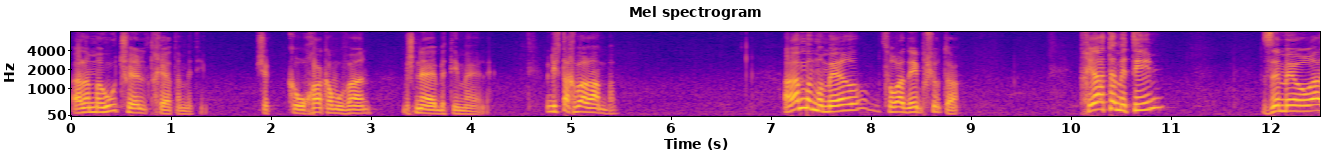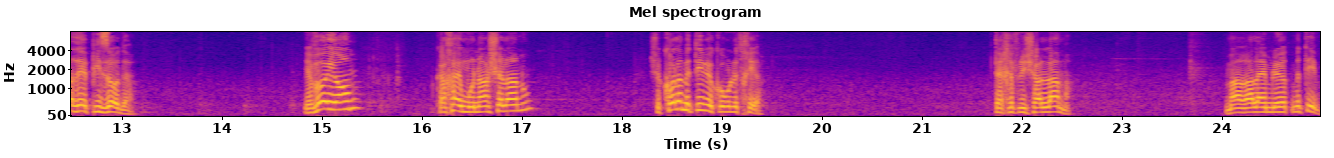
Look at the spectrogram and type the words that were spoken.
על המהות של תחיית המתים, שכרוכה כמובן בשני ההיבטים האלה. ונפתח ברמב"ם. הרמב"ם אומר בצורה די פשוטה, תחיית המתים זה מאורע, זה אפיזודה. יבוא יום, ככה האמונה שלנו, שכל המתים יקומו לתחייה. תכף נשאל למה. מה רע להם להיות מתים?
